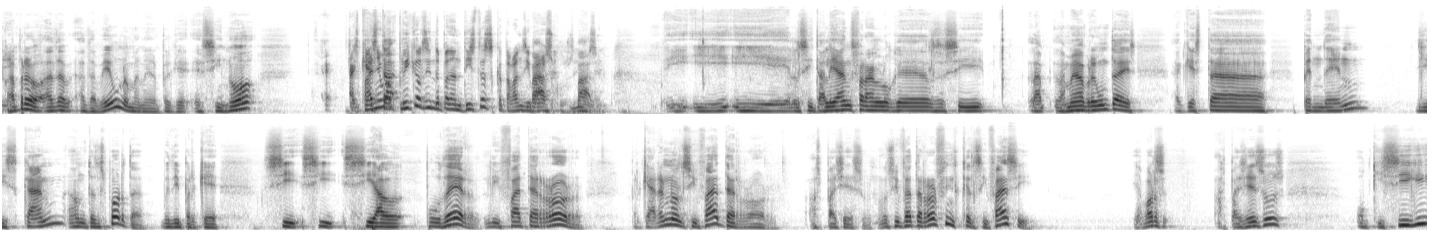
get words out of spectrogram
Clar, però ha d'haver una manera, perquè eh, si no... eh, Espanya ho aplica als independentistes catalans i bascos. Vale. diguéssim. I, i, I els italians faran el que els... Si... La, la meva pregunta és, aquesta pendent, lliscant, a on te'ns porta? Vull dir, perquè si, si, si al poder li fa terror, perquè ara no els hi fa terror als pagesos, no els hi fa terror fins que els hi faci. Llavors, els pagesos, o qui sigui...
